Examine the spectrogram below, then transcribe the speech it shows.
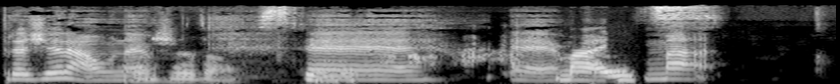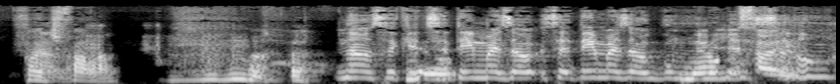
para geral, né? Para geral. Sim. É, é, mas... mas... Pode Fala. falar. Não, você, quer, você, tem mais, você tem mais alguma não, humilhação?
